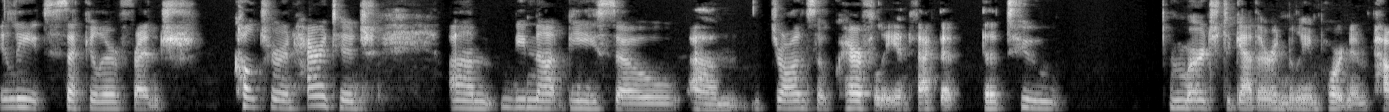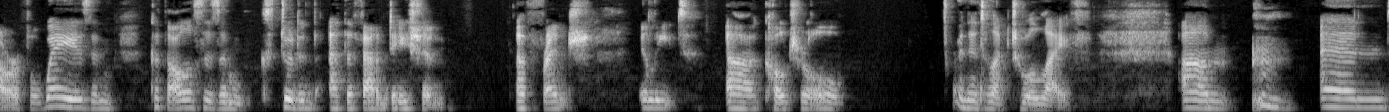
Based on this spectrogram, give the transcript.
elite secular French culture and heritage um, need not be so um, drawn so carefully. In fact, that the two merge together in really important and powerful ways, and Catholicism stood at the foundation of French elite uh, cultural and intellectual life. Um, and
